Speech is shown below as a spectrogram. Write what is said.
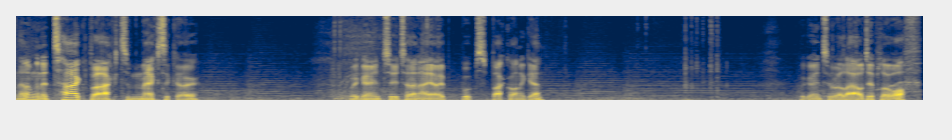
And then I'm going to tag back to Mexico. We're going to turn AI whoops, back on again. We're going to allow Diplo off.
